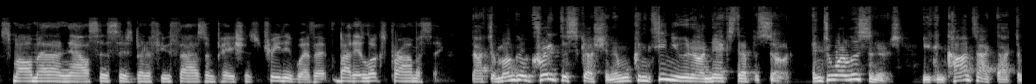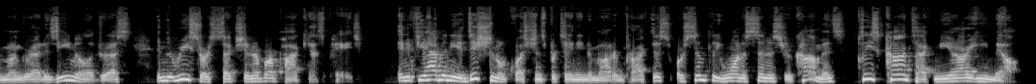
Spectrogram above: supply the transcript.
small meta analysis. There's been a few thousand patients treated with it, but it looks promising. Dr. Munger, great discussion, and we'll continue in our next episode. And to our listeners, you can contact Dr. Munger at his email address in the resource section of our podcast page. And if you have any additional questions pertaining to modern practice or simply want to send us your comments, please contact me at our email,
